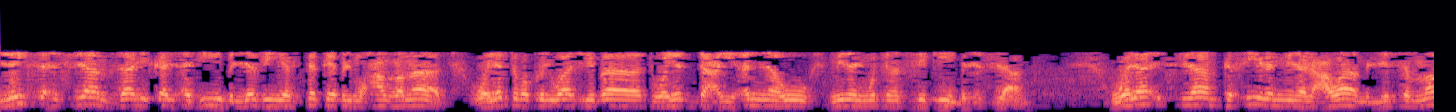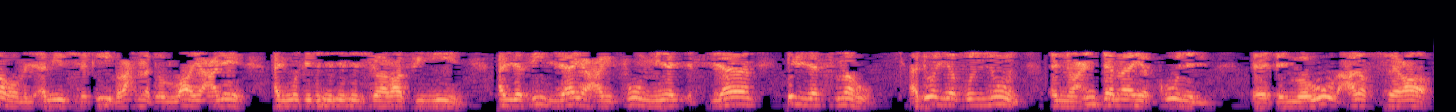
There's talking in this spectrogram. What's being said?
ليس إسلام ذلك الأديب الذي يرتكب المحرمات ويترك الواجبات ويدعي أنه من المتمسكين بالإسلام. ولا إسلام كثير من العوام اللي سماهم الأمير شكيب رحمة الله عليه المتدينين الجغرافيين الذين لا يعرفون من الإسلام إلا اسمه. هذول يظنون أنه عندما يكون المرور على الصراط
